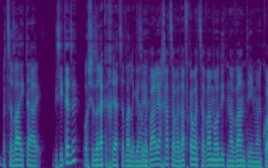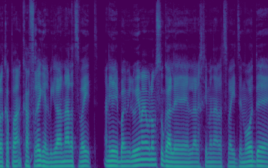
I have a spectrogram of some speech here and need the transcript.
בצבא היית, ניסית את זה? או שזה רק אחרי הצבא לגמרי? זה בא לי אחרי הצבא, דווקא בצבא מאוד התנוונתי עם כל הכף כף רגל בגלל הנעל הצבאית. אני במילואים היום לא מסוגל אה, ללכת עם הנעל הצבאית, זה מאוד אה,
